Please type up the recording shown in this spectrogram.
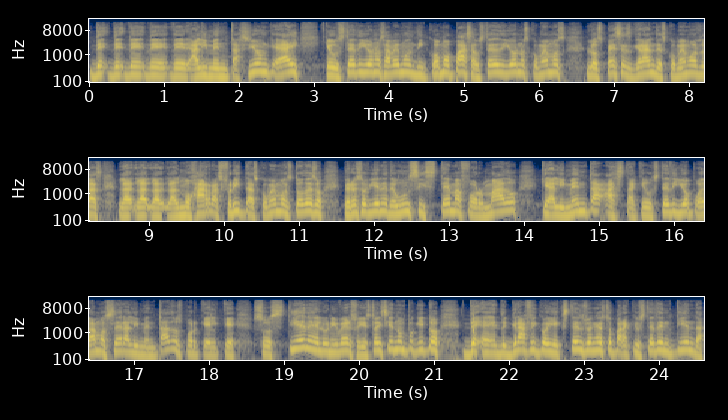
de, de, alimentación que hay que usted y yo no sabemos ni cómo pasa. Usted y yo nos comemos los peces grandes, comemos las, las mojarras fritas, comemos todo eso, pero eso viene de un sistema formado que alimenta hasta que usted y yo podamos ser alimentados porque el que sostiene el universo y estoy siendo un poquito eh, gráfico y extenso en esto para que usted entienda.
